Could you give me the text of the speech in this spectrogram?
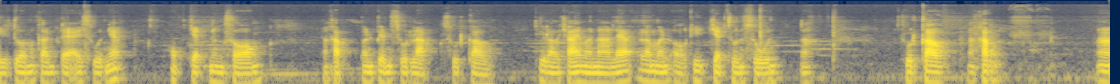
4 ตัวเหมือนกันแต่ไอ้สูตรเนี้ย6 7 1 2นะครับมันเป็นสูตรหลักสูตรเก่าที่เราใช้มานานแล้ว แล้วมันออกที่ 700นะสูตรเก่านะครับอ่า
